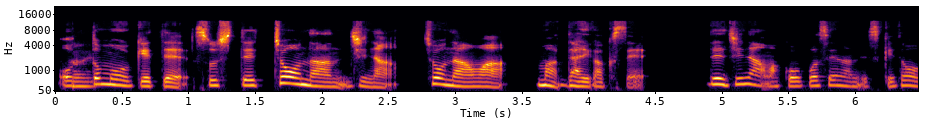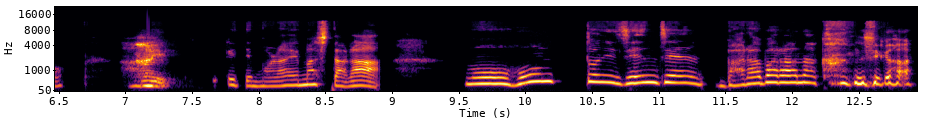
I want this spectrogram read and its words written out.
夫も受けて、はい、そして長男、次男。長男は、まあ、大学生。で、次男は高校生なんですけど、はい。はい、受けてもらいましたら、もう本当に全然バラバラな感じがあっ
